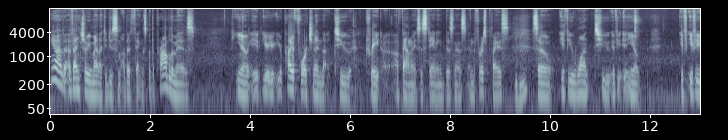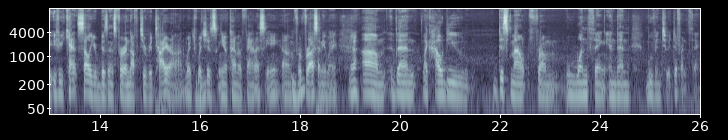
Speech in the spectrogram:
you know, eventually we might like to do some other things. But the problem is, you know, if you're, you're probably fortunate enough to create a a family-sustaining business in the first place. So if you want to, if you, you know, if, if you if you can't sell your business for enough to retire on, which which is you know kind of a fantasy um, for for us anyway, Yeah. um, then like how do you dismount from one thing and then move into a different thing?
